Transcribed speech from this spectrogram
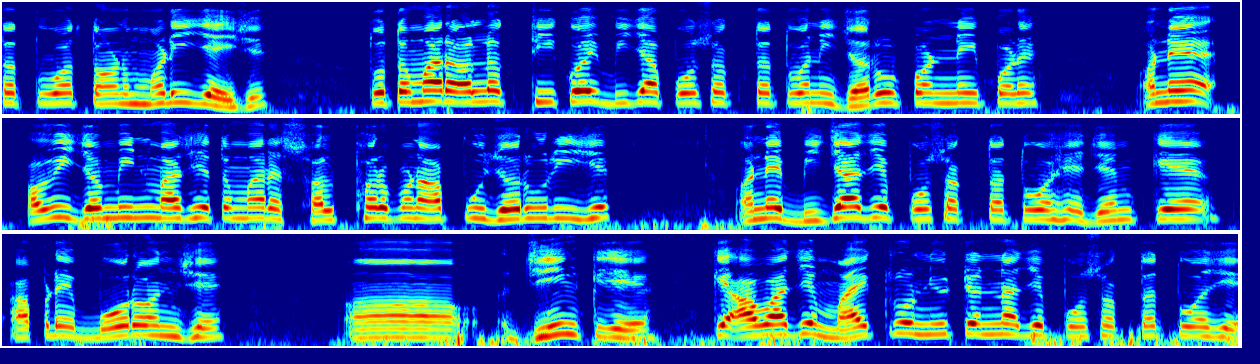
તત્વ ત્રણ મળી જાય છે. તો તમારે અલગથી કોઈ બીજા પોષક તત્વની જરૂર પણ નહીં પડે. અને આવી જમીનમાં છે તમારે સલ્ફર પણ આપવું જરૂરી છે. અને બીજા જે પોષક તત્વો છે, જેમ કે આપણે બોરોન છે ઝીંક છે કે આવા જે માઇક્રોન્યુટનના જે પોષક તત્વો છે,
